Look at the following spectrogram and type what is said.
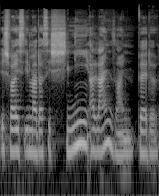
Ich weiß immer, dass ich nie allein sein werde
